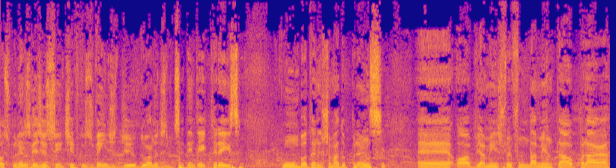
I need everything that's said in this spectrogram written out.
os primeiros registros científicos vêm de, de, do ano de 73 com um botânico chamado Prance. É, obviamente foi fundamental para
